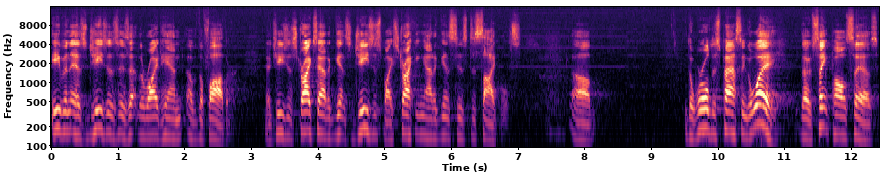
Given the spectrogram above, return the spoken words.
even as Jesus is at the right hand of the Father. Now, Jesus strikes out against Jesus by striking out against his disciples. Uh, the world is passing away, though St. Paul says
